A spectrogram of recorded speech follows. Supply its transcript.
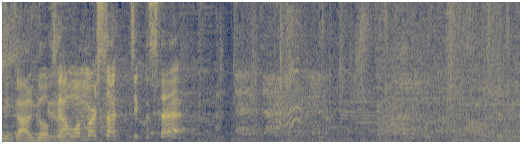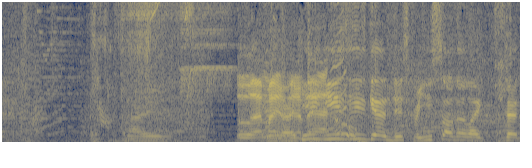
you gotta go He's for got it. one more stock to take the stat. Alright. Ooh, that might Yeah, have he, a he's, bad. he's getting desperate. You saw the like the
